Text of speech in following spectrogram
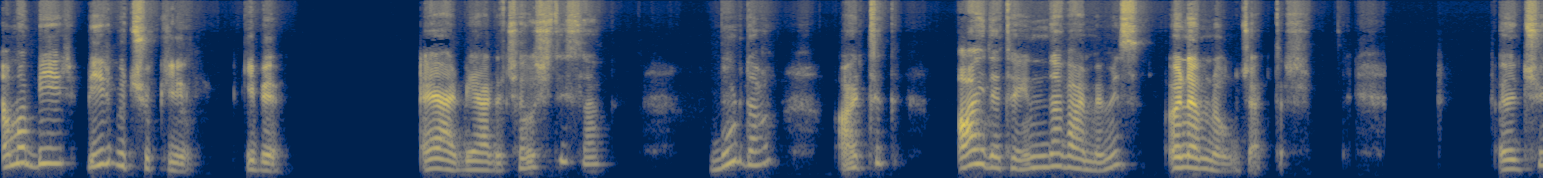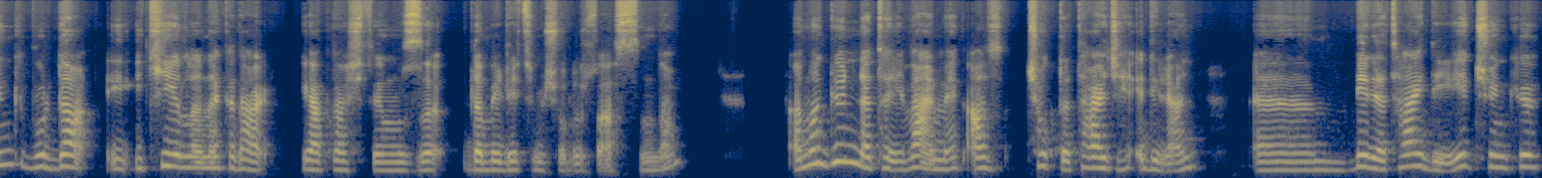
Ama bir, bir buçuk yıl gibi eğer bir yerde çalıştıysak burada artık ay detayını da vermemiz önemli olacaktır çünkü burada iki yıla ne kadar yaklaştığımızı da belirtmiş oluruz aslında. Ama gün detayı vermek az çok da tercih edilen bir detay değil. Çünkü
